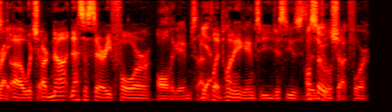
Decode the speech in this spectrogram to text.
Right. uh, which are not necessary for all the games. I've Yeah. played plenty of games that you just use the Also- DualShock for.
